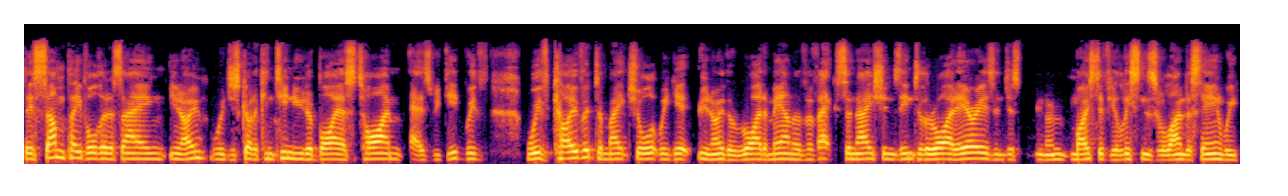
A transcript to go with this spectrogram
there's some people that are saying, you know, we just got to continue to buy us time as we did with, with COVID to make sure that we get, you know, the right amount of vaccinations into the right areas. And just, you know, most of your listeners will understand we,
